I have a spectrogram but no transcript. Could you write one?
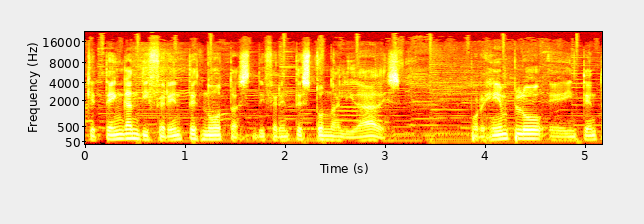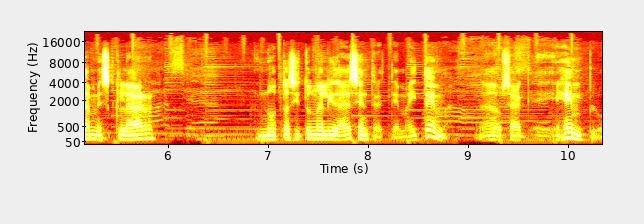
que tengan diferentes notas, diferentes tonalidades. Por ejemplo, eh, intenta mezclar notas y tonalidades entre tema y tema. O sea, ejemplo,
